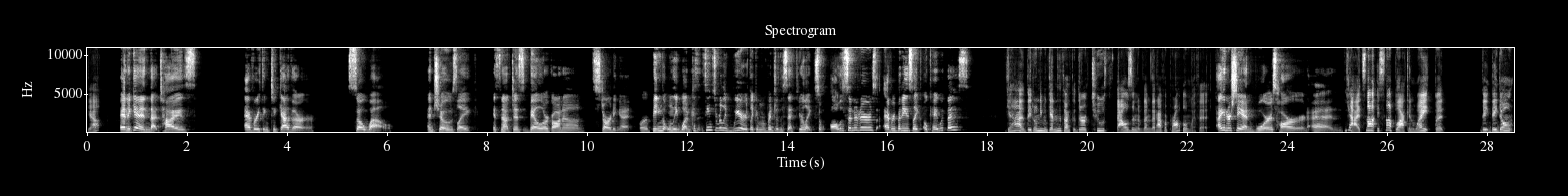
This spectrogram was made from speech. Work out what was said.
Yeah. And again, that ties everything together so well and shows like it's not just Bail Organa starting it or being the only one. Because it seems really weird, like in Revenge of the Sith, you're like, so all the senators, everybody's like okay with this? Yeah, they don't even get into the fact that there are 2,000 of them that have a problem with it. I understand war is hard and Yeah, it's not it's not black and white, but they they don't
